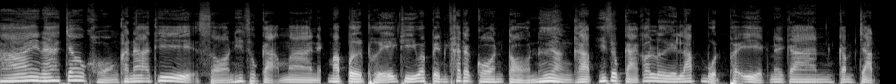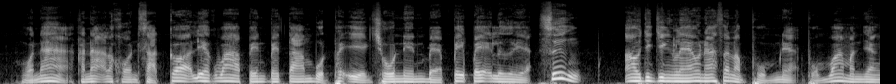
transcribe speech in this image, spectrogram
ท้ายนะ เจ้าของคณะที่สอนฮิโซกะมาเนี่ยมาเปิดเผยอีกทีว่าเป็นฆาตกรต่อเนื่องครับฮิโซกะก็เลยรับบทพระเอกในการกำจัดหัวหน้าคณะละครสัตว์ก็เรียกว่าเป็นไปตามบทพระเอกโชเนนแบบเป๊ะๆเลยอะ่ะซึ่งเอาจริง ๆ แล้วนะสำหรับผมเนี่ย ผมว่ามันยัง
